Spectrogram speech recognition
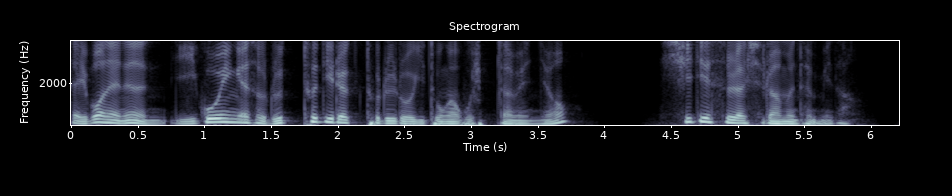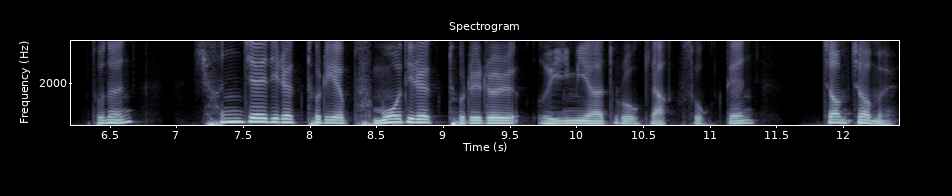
자, 이번에는 egoing에서 루트 디렉토리로 이동하고 싶다면요. cd 슬래시를 하면 됩니다. 또는 현재 디렉토리의 부모 디렉토리를 의미하도록 약속된 점점을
